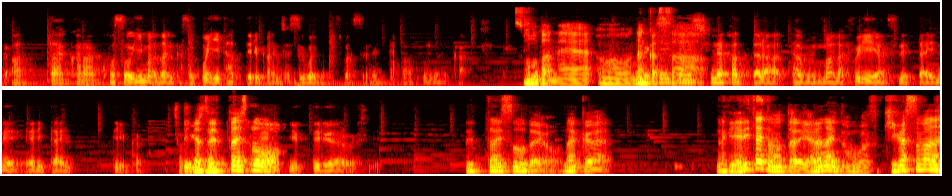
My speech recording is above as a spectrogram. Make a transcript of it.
があったからこそ今なんかそこに立ってる感じはすごいしますよね。なんかそうだね。うん、なんかさ、しなかったら多分まだフリーランス絶対ね、やりたいっていうか、いや絶対そう言ってるだろうし。絶対そうだよ。なんか、なんかやりたいと思ったらやらないともう気が済まな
